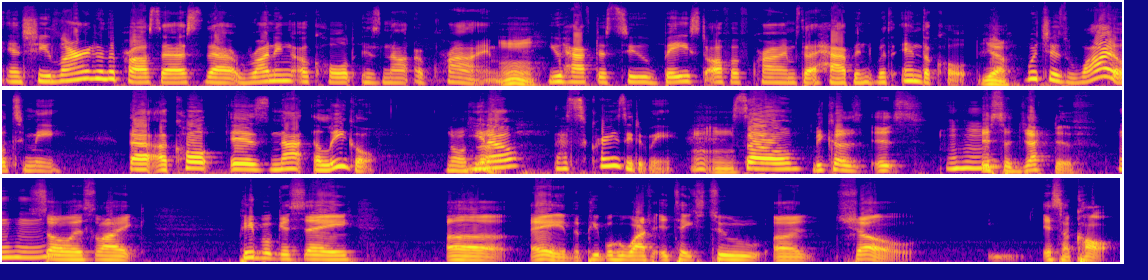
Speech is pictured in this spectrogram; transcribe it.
And she learned in the process that running a cult is not a crime. Mm. You have to sue based off of crimes that happened within the cult. Yeah. Which is wild to me that a cult is not illegal. No, it's you not. know? That's crazy to me. So, because it's Mm-hmm. it's subjective. So it's like people can say, uh, "Hey, the people who watch It Takes Two uh show, it's a cult."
